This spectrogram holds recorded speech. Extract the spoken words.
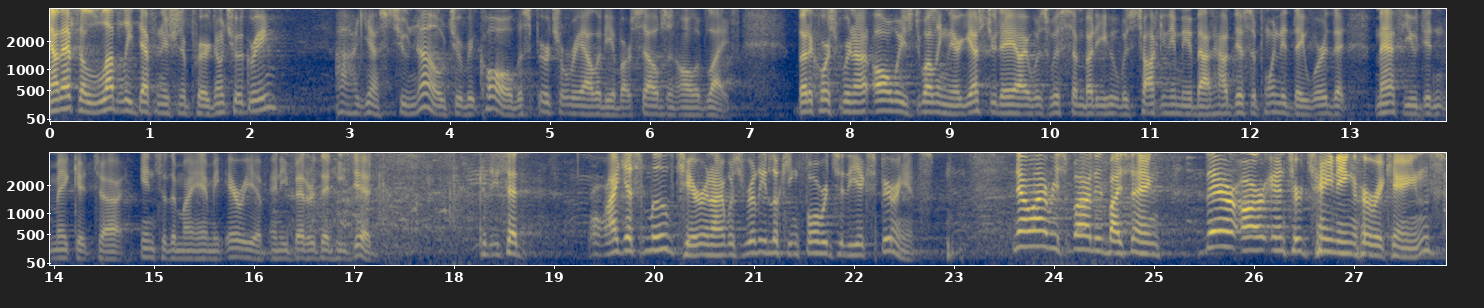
Now, that's a lovely definition of prayer, don't you agree? Ah, yes, to know, to recall the spiritual reality of ourselves and all of life. But of course, we're not always dwelling there. Yesterday, I was with somebody who was talking to me about how disappointed they were that Matthew didn't make it uh, into the Miami area any better than he did. Because he said, well, I just moved here and I was really looking forward to the experience. now, I responded by saying, There are entertaining hurricanes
